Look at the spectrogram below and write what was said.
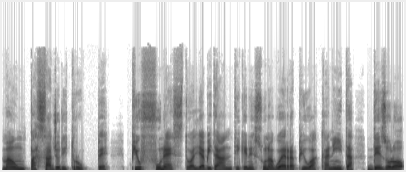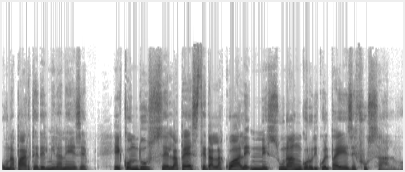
ma un passaggio di truppe più funesto agli abitanti che nessuna guerra più accanita desolò una parte del milanese e condusse la peste dalla quale nessun angolo di quel paese fu salvo.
